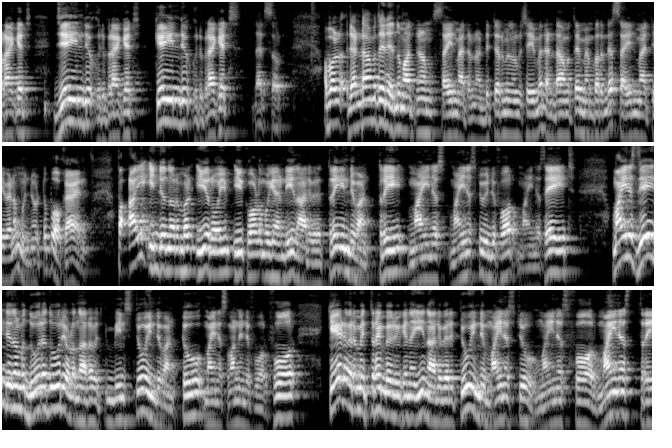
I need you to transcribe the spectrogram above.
ബ്രാക്കറ്റ് ജെ ഇന്റു ഒരു ബ്രാക്കറ്റ് കെ ഇന്റു ഒരു ബ്രാക്കറ്റ് ദാറ്റ്സ് ഓൾ അപ്പോൾ രണ്ടാമത്തേന് എന്ത് മാറ്റണം? സൈൻ മാറ്റണം. ഡിറ്റർമിൻ ചെയ്യുമ്പോൾ രണ്ടാമത്തെ മെമ്പറിന്റെ സൈൻ മാറ്റി വേണം മുന്നോട്ട് പോകാൻ. അപ്പോൾ ഐ ഇന്റു എന്ന് പറയുമ്പോൾ ഈ റോയും ഈ കോളം വയ്ക്കാണ്ട് ഈ നാല് പേര്. Three into one three minus minus two into four minus eight minus J into എന്ന് പറയുമ്പോൾ ദൂരെ ദൂരെയുള്ള means two into one two minus one into four four കേട് വരുമ്പോൾ ഇത്രയും പേര് വയ്ക്കുന്ന ഈ നാല് പേര് two into minus two minus four minus three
